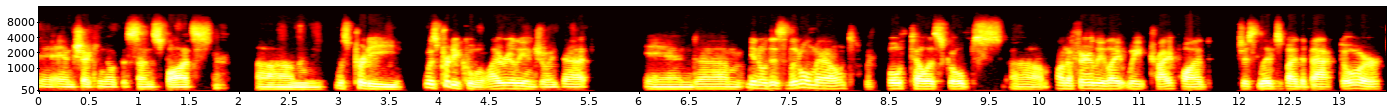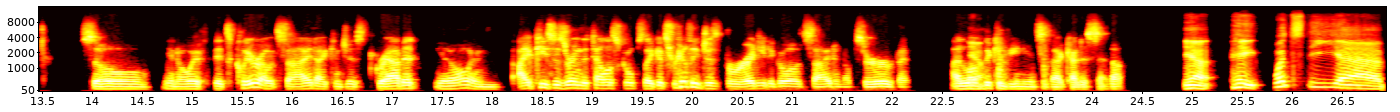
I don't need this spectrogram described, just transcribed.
and checking out the sunspots um, was pretty was pretty cool. I really enjoyed that. And um, you know, this little mount with both telescopes um, on a fairly lightweight tripod just lives by the back door. So you know, if it's clear outside, I can just grab it. You know, and eyepieces are in the telescopes. Like it's really just ready to go outside and observe. And I love yeah. the convenience of that kind of setup. Yeah. Hey, what's the uh,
